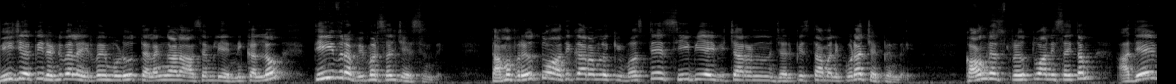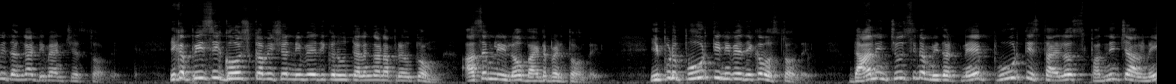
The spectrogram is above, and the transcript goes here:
బీజేపీ రెండు వేల ఇరవై మూడు తెలంగాణ అసెంబ్లీ ఎన్నికల్లో తీవ్ర విమర్శలు చేసింది. తమ ప్రభుత్వం అధికారంలోకి వస్తే సిబిఐ విచారణను జరిపిస్తామని కూడా చెప్పింది. కాంగ్రెస్ ప్రభుత్వాన్ని సైతం అదే విధంగా డిమాండ్ చేస్తోంది. ఇక పీసీ ఘోష్ కమిషన్ నివేదికను తెలంగాణ ప్రభుత్వం అసెంబ్లీలో బయటపెడుతోంది. ఇప్పుడు పూర్తి నివేదిక వస్తోంది. దానిని చూసిన మీదటనే పూర్తి స్థాయిలో స్పందించాలని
